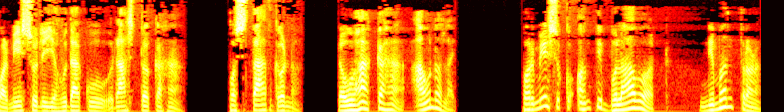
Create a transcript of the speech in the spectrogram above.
परमेश्वरले यहुदाको राष्ट्र कहाँ पश्चाताप गर्न र उहाँ कहाँ आउनलाई परमेश्वरको अन्तिम बोलावट निमन्त्रण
